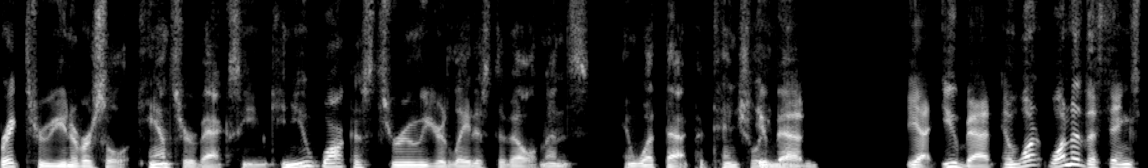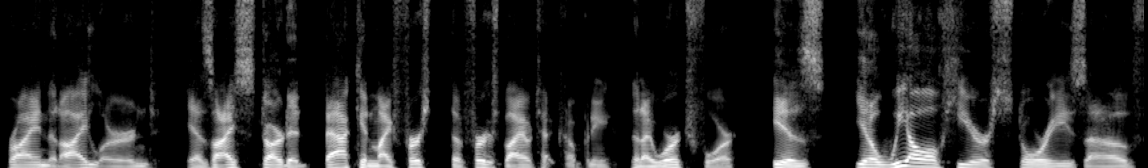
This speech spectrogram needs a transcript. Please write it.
breakthrough universal cancer vaccine. Can you walk us through your latest developments and what that potentially you bet. Yeah, you bet. And one, one of the things, Brian, that I learned as I started back in my first, the first biotech company that I worked for is, you know, we all hear stories of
